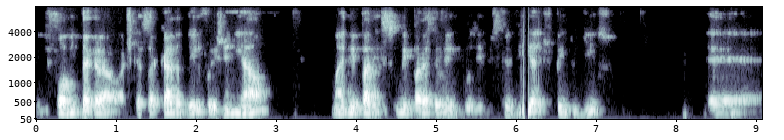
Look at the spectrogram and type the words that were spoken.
de forma integral. Acho que a sacada dele foi genial, mas me parece, me parece eu inclusive, escrevi a respeito disso, é,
